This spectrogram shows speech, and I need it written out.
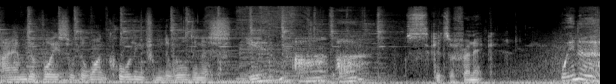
I am the voice of the one calling from the wilderness. You are a schizophrenic. Winner!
